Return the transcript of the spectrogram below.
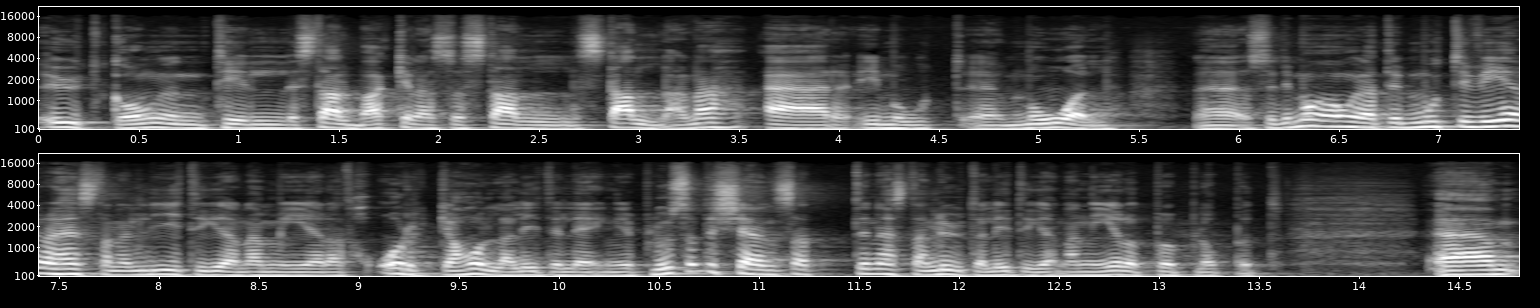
utgången till stallbacken, alltså stall, stallarna, är emot eh, mål. Eh, så det är många gånger att det motiverar hästarna lite grann mer att orka hålla lite längre. Plus att det känns att det nästan lutar lite grann neråt på upploppet. Um,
